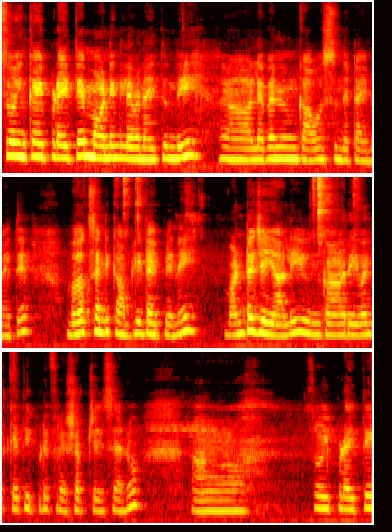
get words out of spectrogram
సో ఇంకా ఇప్పుడైతే మార్నింగ్ లెవెన్ అవుతుంది లెవెన్ కావస్తుంది టైం అయితే. వర్క్స్ అన్ని కంప్లీట్ అయిపోయినాయి. వంట చేయాలి. ఇంకా రేవంత్కి అయితే ఇప్పుడే ఫ్రెష్ అప్ చేశాను. సో ఇప్పుడైతే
